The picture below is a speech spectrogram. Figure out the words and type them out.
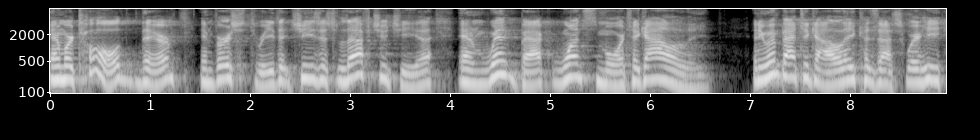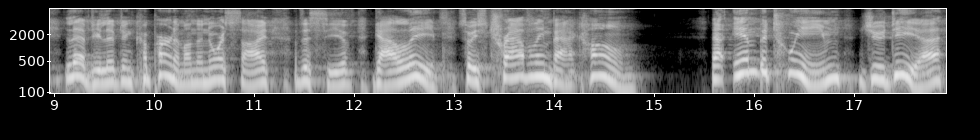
And we're told there in verse 3 that Jesus left Judea and went back once more to Galilee. And he went back to Galilee because that's where he lived. He lived in Capernaum on the north side of the Sea of Galilee. So he's traveling back home. Now, in between Judea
